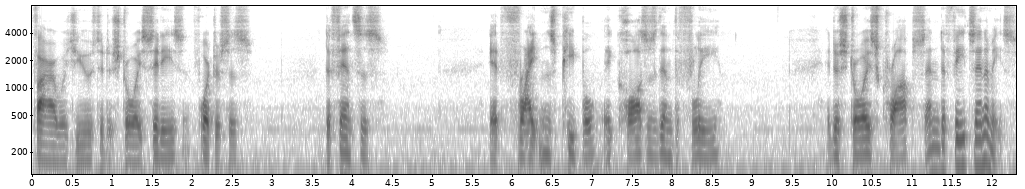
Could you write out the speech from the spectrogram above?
fire was used to destroy cities and fortresses, defenses. It frightens people, it causes them to flee. It destroys crops and defeats enemies.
